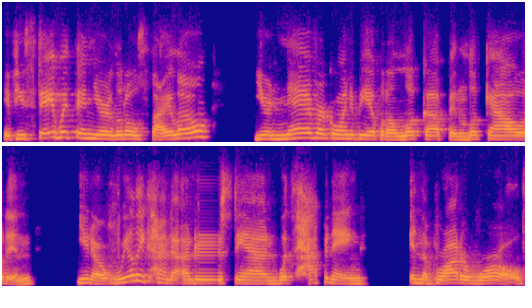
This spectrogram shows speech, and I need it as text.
If you stay within your little silo, you're never going to be able to look up and look out and, you know, really kind of understand what's happening in the broader world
